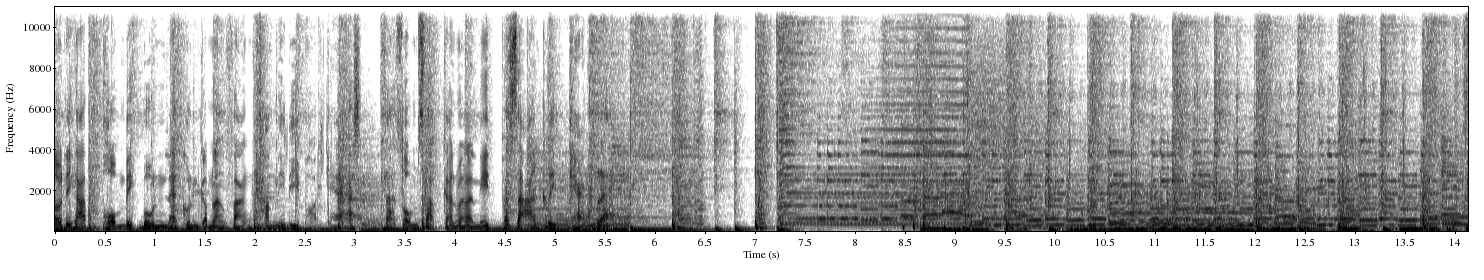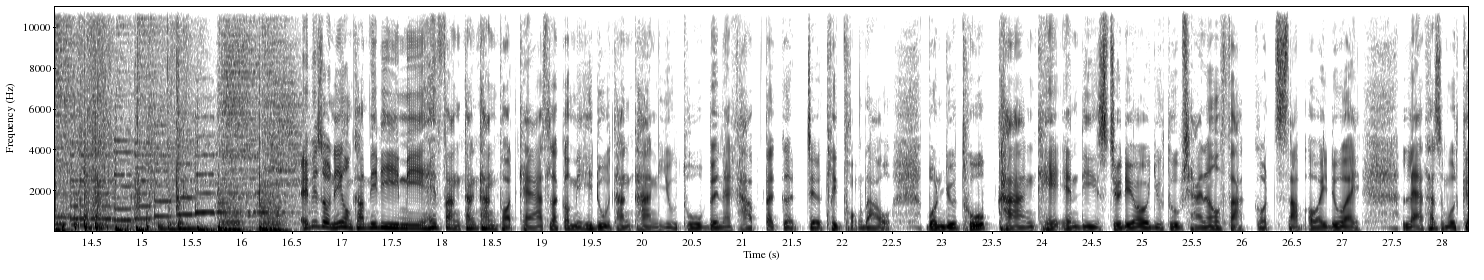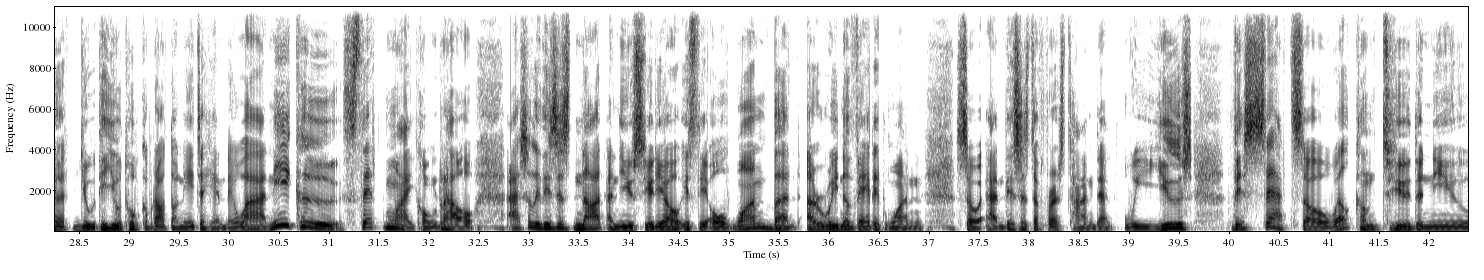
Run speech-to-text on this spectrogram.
สวัสดีครับ ผมบิ๊กบุญ และคุณกำลังฟังคำนี้ดีพอดแคสต์สะสมสับกันวลนิดภาษาอังกฤษแข็งแรง episode นี้ของคำนี้ดีมีให้ฟังทั้งทางพอดแคสต์แล้วก็มีให้ดูทั้งทาง YouTube ด้วยนะครับถ้าเกิดเจอคลิปของเราบน YouTube ทาง KND Studio YouTube Channel ฝากกด sub เอาไว้ด้วย และถ้าสมมติเกิดอยู่ที่ YouTube กับเราตอนนี้จะเห็นได้ว่านี่คือเซตใหม่ของเรา actually this is not a new studio it's the old one but a renovated one so and this is the first time that we use this set so welcome to the new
